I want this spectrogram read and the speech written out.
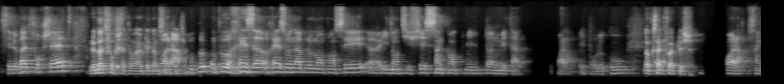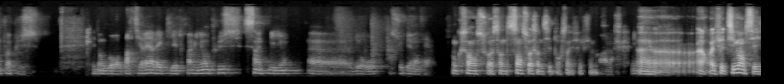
C'est le bas de fourchette. Le bas de fourchette, on va appeler comme ça. On peut, on peut raisonnablement penser identifier 50 000 tonnes métal. Voilà, et pour le coup. Donc 5 fois plus. Voilà, 5 fois plus. Et donc, vous repartirez avec les 3 millions plus 5 millions euh, d'euros supplémentaires. Donc 160, 166%, effectivement. Euh, alors, effectivement, c'est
